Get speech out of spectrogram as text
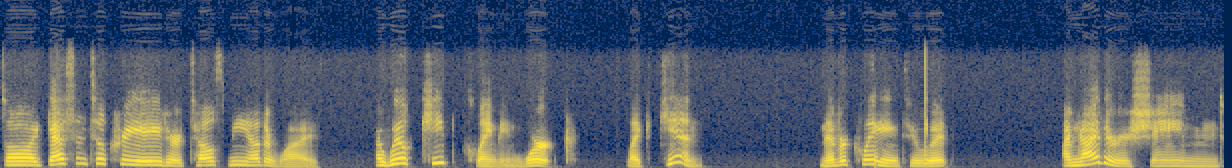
So I guess until Creator tells me otherwise, I will keep claiming work like kin, never clinging to it. I'm neither ashamed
